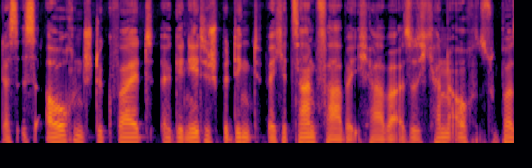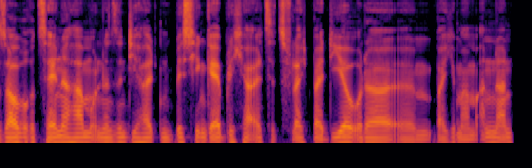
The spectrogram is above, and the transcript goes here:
das ist auch ein Stück weit äh, genetisch bedingt, welche Zahnfarbe ich habe. Also ich kann auch super saubere Zähne haben und dann sind die halt ein bisschen gelblicher als jetzt vielleicht bei dir oder ähm, bei jemandem anderen,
